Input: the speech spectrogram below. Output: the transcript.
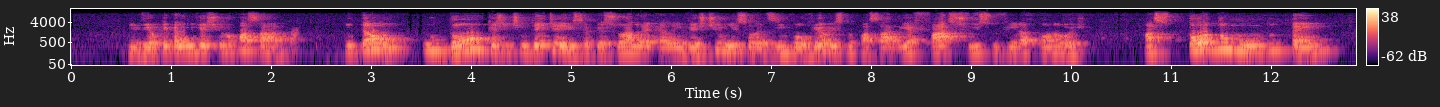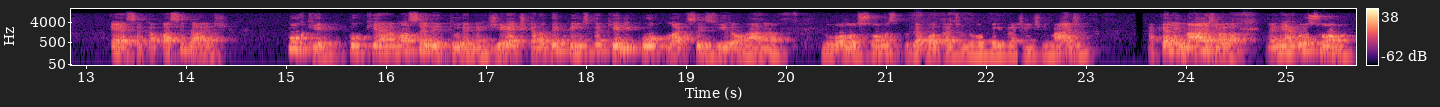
E ver o que, que ela investiu no passado. Então, o dom que a gente entende é isso. A pessoa, ela, ela investiu nisso, ela desenvolveu isso no passado e é fácil isso vir à tona hoje. Mas todo mundo tem essa capacidade. Por quê? Porque a nossa leitura energética, ela depende daquele corpo lá que vocês viram lá no, holossoma, se puder botar de novo aí para a gente a imagem, Aquela imagem, olha lá, é energossoma.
